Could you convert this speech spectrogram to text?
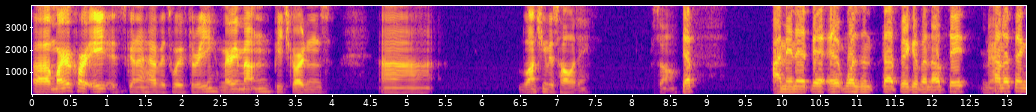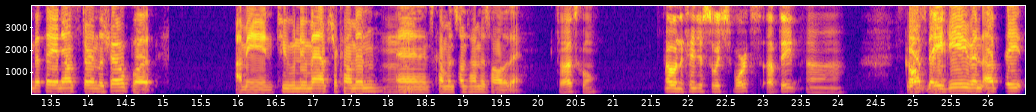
uh, Mario Kart 8 is gonna have its wave three. Merry Mountain, Peach Gardens, uh, launching this holiday. So yep. I mean, it, it, it wasn't that big of an update yeah, kind of thing that they announced during the show, but I mean, two new maps are coming, Mhm. and it's coming sometime this holiday. so that's cool. Oh, Nintendo Switch Sports update. Uh, Yep, they gave an update.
